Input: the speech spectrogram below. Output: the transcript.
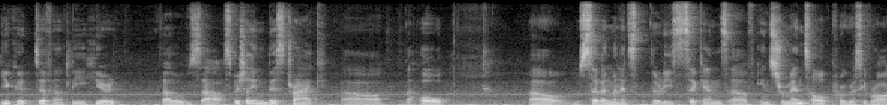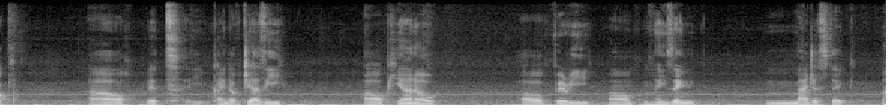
You could definitely hear those, especially in this track, the whole uh, 7 minutes 30 seconds of instrumental progressive rock uh, with a kind of jazzy uh, piano, uh, very um, amazing, majestic.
